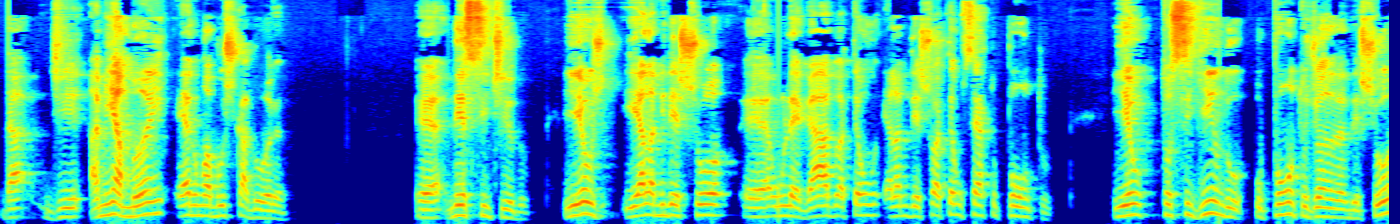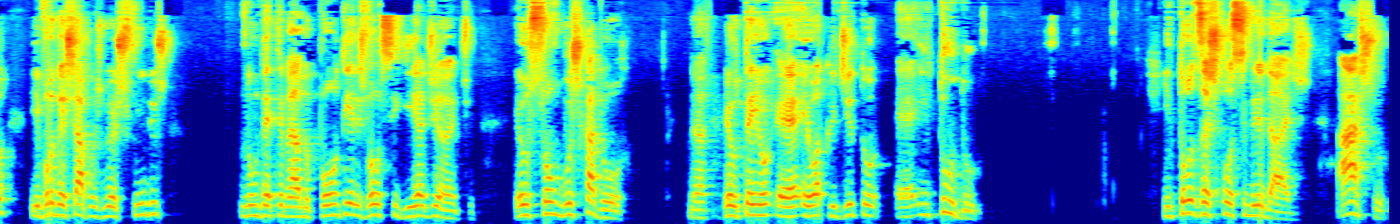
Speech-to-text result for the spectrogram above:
da, de. A minha mãe era uma buscadora, é, nesse sentido. E, eu, e ela me deixou é, um legado, até um, ela me deixou até um certo ponto. E eu estou seguindo o ponto onde ela deixou e vou deixar para os meus filhos num determinado ponto e eles vão seguir adiante. Eu sou um buscador. Né? Eu tenho, é, eu acredito é, em tudo, em todas as possibilidades. Acho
